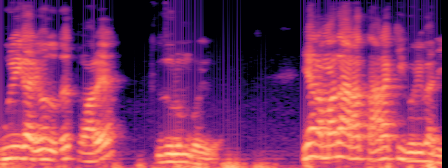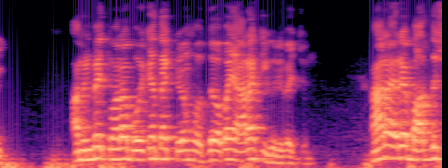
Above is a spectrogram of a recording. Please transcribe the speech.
গুড়ি গাড়ি ওদে তোমারে জুলুম করিব। ইয়ান আমাদের আর তারা কি করি পারি আমিন ভাই, তোমারা বইকা থাকতে হতে ভাই, আরা কি করি পাইছুন আর এরে বাদ দেশ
